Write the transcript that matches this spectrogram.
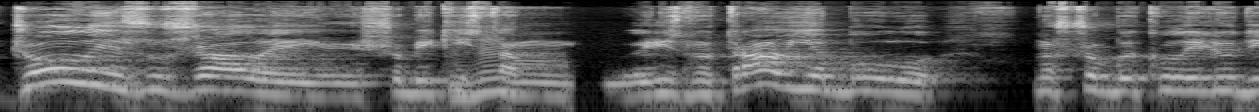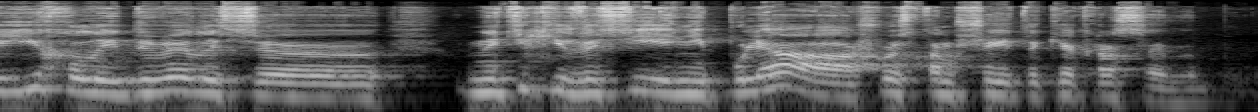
бджоли жужжали, щоб якісь Мгм. там різнотрав'я було. Ну, щоб коли люди їхали і дивилися не тільки засіяні поля, а щось там ще й таке красиве було.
